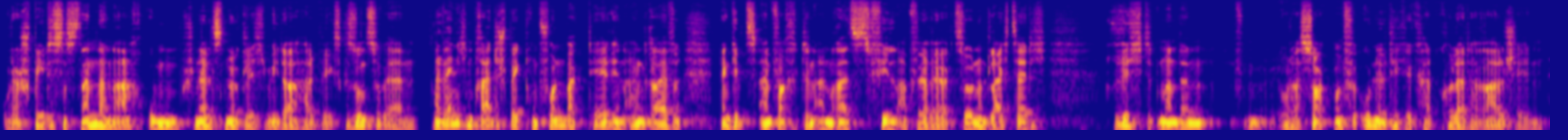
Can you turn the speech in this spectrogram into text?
oder spätestens dann danach, um schnellstmöglich wieder halbwegs gesund zu werden. Weil wenn ich ein breites Spektrum von Bakterien angreife, dann gibt es einfach den Anreiz zu vielen Abwehrreaktionen und gleichzeitig richtet man dann oder sorgt man für unnötige Kollateralschäden.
